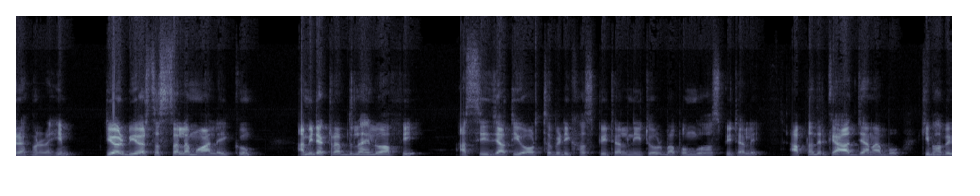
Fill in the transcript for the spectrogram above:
রহমান রহিম। ডিয়ার বিয়ার্স আসসালামু আলাইকুম। আমি ডাক্তার আবদুল্লাহ ওয়াফি আছি জাতীয় অর্থোপেডিক হসপিটাল নিটোর বা পঙ্গু হসপিটালে। আপনাদেরকে আজ জানাব কীভাবে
